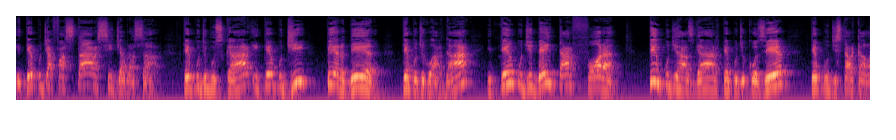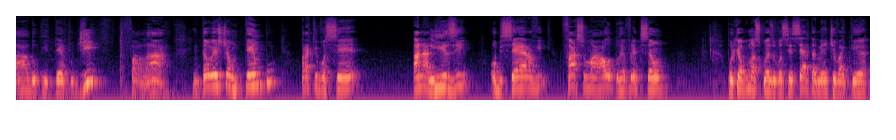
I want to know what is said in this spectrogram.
e tempo de afastar-se de abraçar, tempo de buscar e tempo de perder, tempo de guardar e tempo de deitar fora, tempo de rasgar, tempo de coser, tempo de estar calado e tempo de falar. Então, este é um tempo para que você analise, observe, faça uma autorreflexão, porque algumas coisas você certamente vai ter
